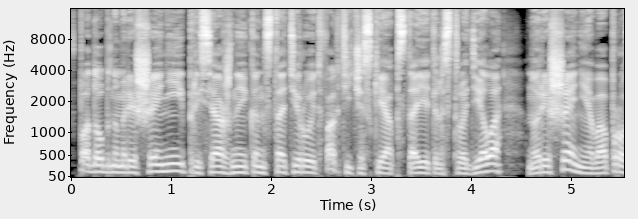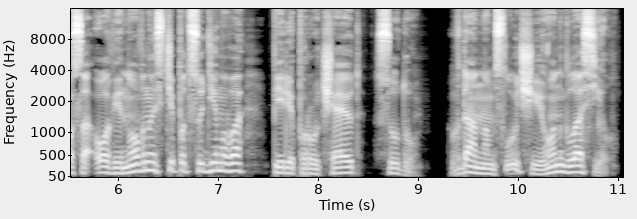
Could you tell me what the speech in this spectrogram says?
В подобном решении присяжные констатируют фактические обстоятельства дела, но решение вопроса о виновности подсудимого перепоручают суду. В данном случае он гласил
